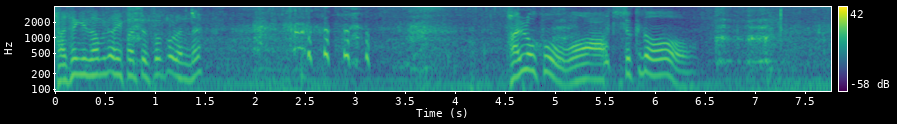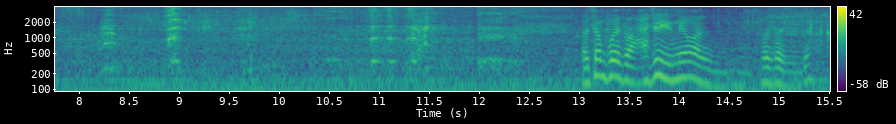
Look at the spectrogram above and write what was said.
잘생긴 사무장님한테 써버렸네 발 놓고 와 진짜 크다 여창포에서 아주 유명한 선사시죠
